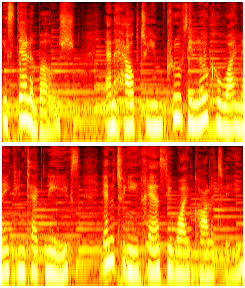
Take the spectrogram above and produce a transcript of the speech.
in Stellenbosch and help to improve the local winemaking techniques and to enhance the wine quality.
